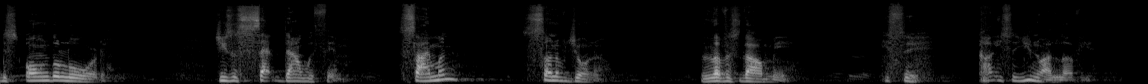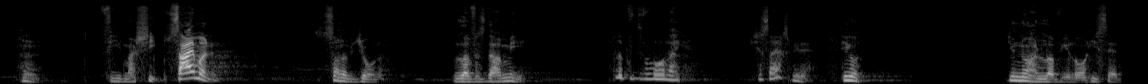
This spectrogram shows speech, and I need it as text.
disowned the Lord, Jesus sat down with him. Simon, son of Jonah, lovest thou me? He said, God, he said, You know I love you. Hmm. Feed my sheep. Simon, son of Jonah, lovest thou me? He looked at the Lord like, He just asked me that. He goes, You know I love you, Lord. He said,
